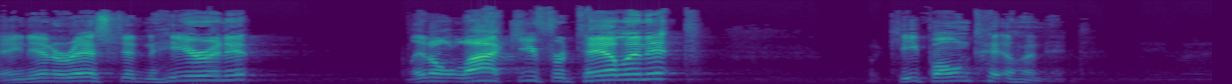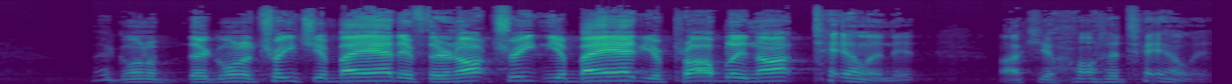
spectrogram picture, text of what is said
ain't interested in hearing it. They don't like you for telling it, but keep on telling it." They're going to, they're going to treat you bad. If they're not treating you bad, you're probably not telling it like you ought to tell it.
